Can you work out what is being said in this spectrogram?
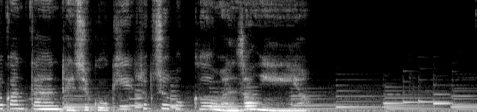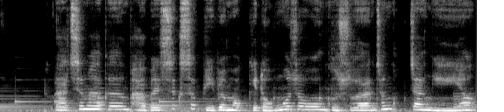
초간단 돼지고기 숙주볶음 완성이에요. 마지막은 밥에 쓱쓱 비벼 먹기 너무 좋은 구수한 청국장이에요.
